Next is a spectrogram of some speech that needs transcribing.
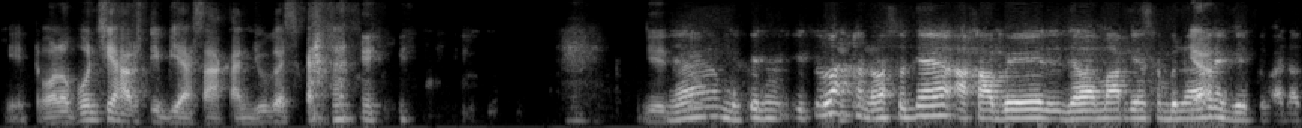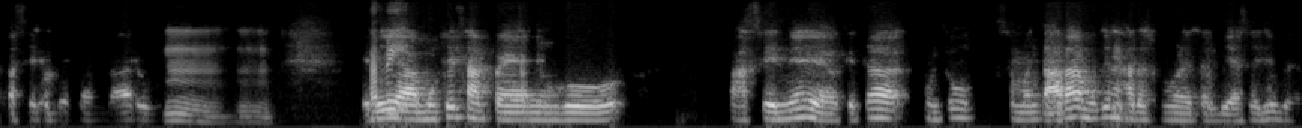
gitu walaupun sih harus dibiasakan juga sekarang Gitu. Ya, mungkin itulah maksudnya AKB dalam artian sebenarnya ya. gitu, adaptasi kebiasaan baru. Hmm, hmm. Jadi Tapi, ya mungkin sampai nunggu vaksinnya ya kita untuk sementara mungkin harus mulai terbiasa juga.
